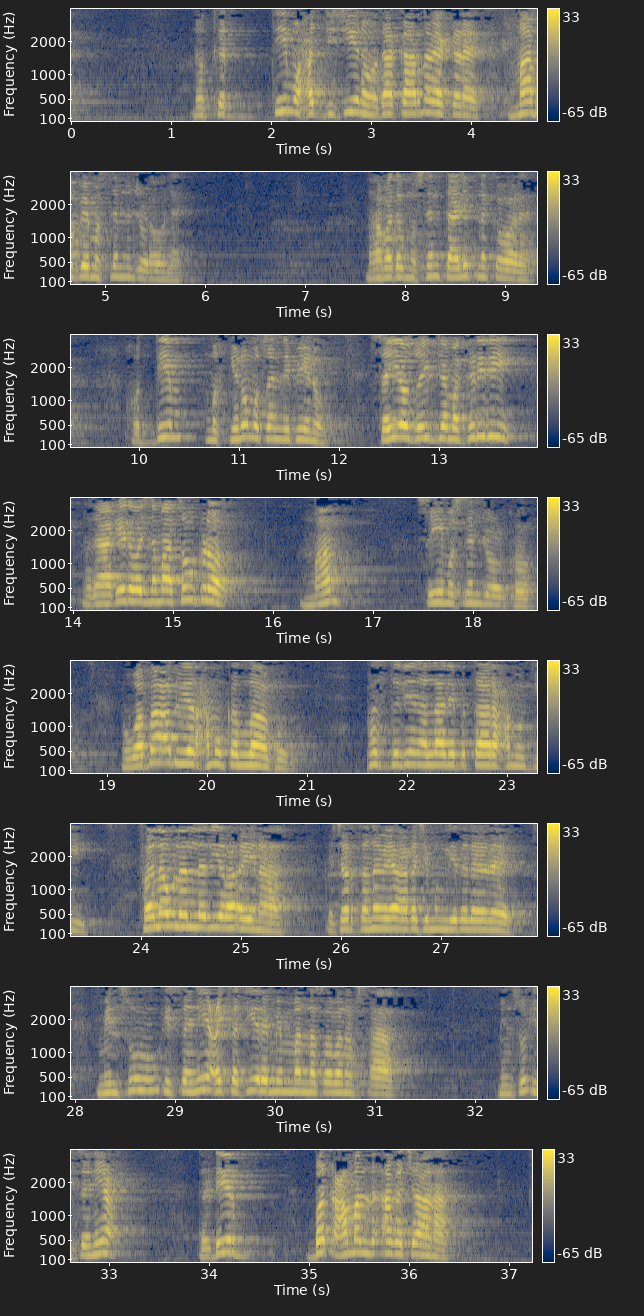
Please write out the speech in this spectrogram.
نو کتی محدثین دا کار نه وکړي ما به مسلم نه جوړولای ما به د مسلم طالب نه کوله خو دې مخکینو مصنفینو صحیح او ضعیف جمع کړی دي نو دا غیر وجه ما څو کړو ما صحیح مسلم جوړ کړو وبعد يرحمك الله پس د دین الله دې پتا رحم وکي فلولا الذي راينا کچرته نه هغه چې موږ لیدلې ده من سوء سنيع كثير ممن نصب نفسه من سوء صنيع د ډیر بد عمل د هغه چانه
